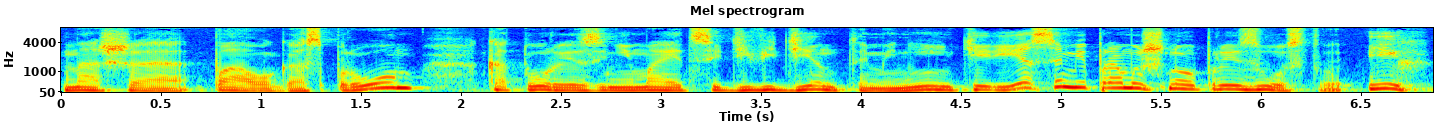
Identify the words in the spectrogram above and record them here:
наша ПАО «Газпром», которая занимается дивидендами, не интересами промышленного производства. Их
